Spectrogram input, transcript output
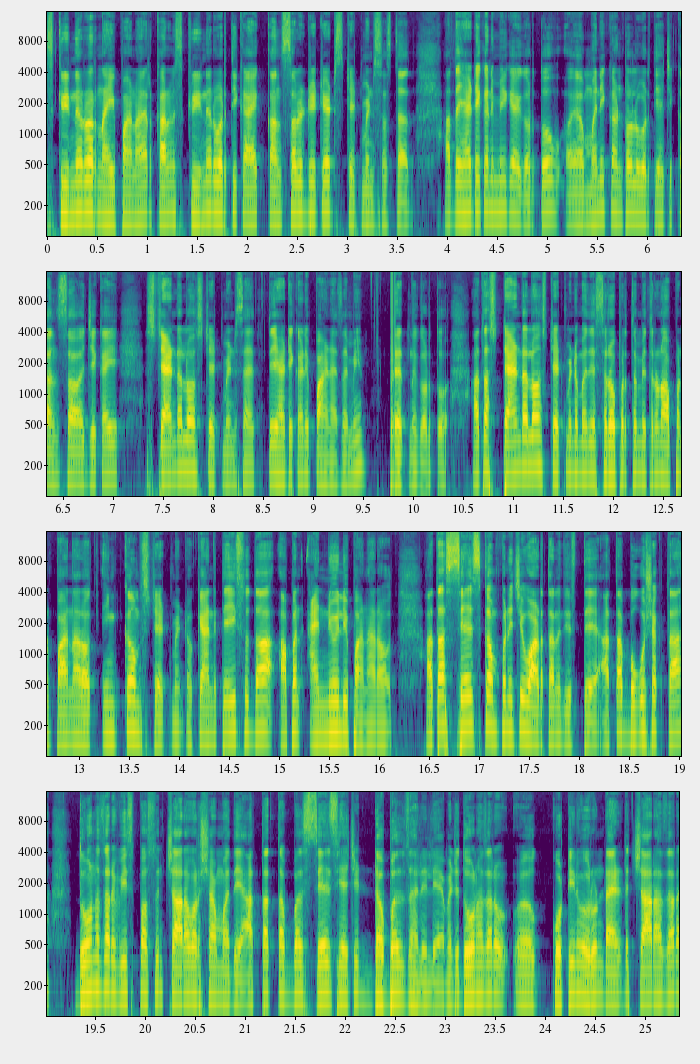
स्क्रीनरवर नाही पाहणार कारण स्क्रीनरवरती काय कन्सॉलिडेटेड स्टेटमेंट्स असतात. आता ह्या ठिकाणी मी काय करतो मनी कंट्रोलवरती ह्याचे कन्सॉ जे काही स्टँड अलॉन स्टेटमेंट्स आहेत ते ह्या ठिकाणी पाहण्याचा मी प्रयत्न करतो. आता स्टँड अलॉन स्टेटमेंटमध्ये सर्वप्रथम मित्रांनो आपण पाहणार आहोत इन्कम स्टेटमेंट ओके? आणि तेही सुद्धा आपण ॲन्युअली पाहणार आहोत. आता सेल्स कंपनीची वाढताना दिसते. आता बघू शकता दोन हजार वीसपासून चार वर्षामध्ये आता तब्बल सेल्स ह्याची डबल झालेली आहे. म्हणजे दोन हजार कोटींवरून डायरेक्ट चार हजार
